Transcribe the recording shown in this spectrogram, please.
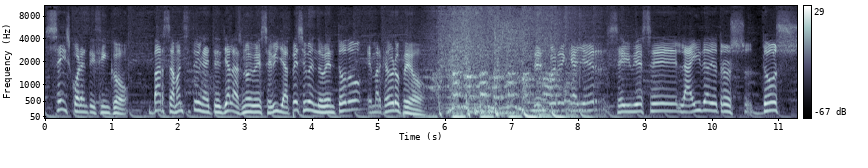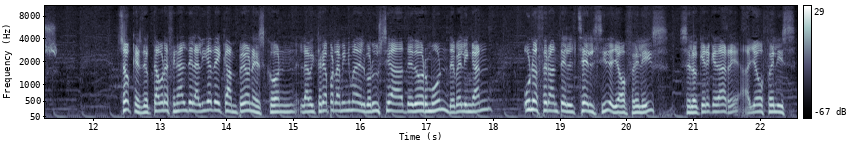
6.45 Barça, Manchester United ya a las 9, Sevilla, PSV Eindhoven, todo en marcador europeo. Después de que ayer se viviese la ida de otros dos choques de octavo de final de la Liga de Campeones con la victoria por la mínima del Borussia de Dortmund de Bellingham 1-0 ante el Chelsea de Joao Félix. Se lo quiere quedar ¿eh? a Joao Félix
